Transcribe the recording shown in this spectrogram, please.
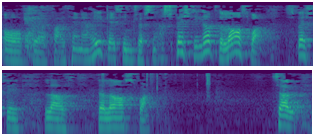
of their faith. And now here it gets interesting. I especially love the last one. Especially love the last one. So,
